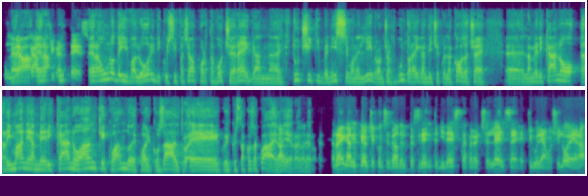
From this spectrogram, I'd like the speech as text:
un era, mercato era gigantesco. era uno dei valori di cui si faceva portavoce Reagan. Tu citi benissimo nel libro, a un certo punto Reagan dice quella cosa, cioè eh, l'americano rimane americano anche quando è qualcos'altro, e questa cosa qua esatto. è vero, è vero. Reagan, che oggi è considerato il presidente di destra per eccellenza, e figuriamoci lo era,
